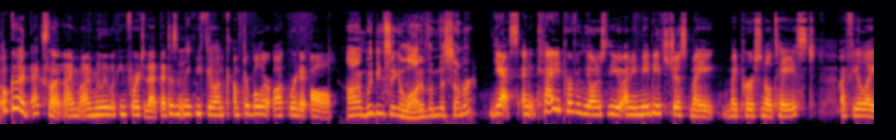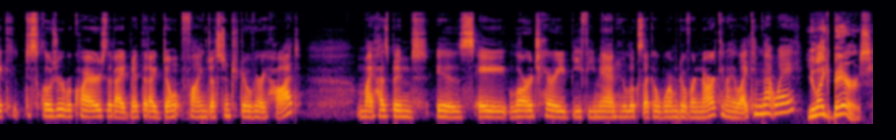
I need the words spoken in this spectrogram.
Oh, good. Excellent. I'm, I'm really looking forward to that. That doesn't make me feel uncomfortable or awkward at all. Um, we've been seeing a lot of them this summer. Yes, and can I be perfectly honest with you? I mean, maybe it's just my my personal taste. I feel like disclosure requires that I admit that I don't find Justin Trudeau very hot. My husband is a large, hairy, beefy man who looks like a warmed over narc, and I like him that way. You like bears.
